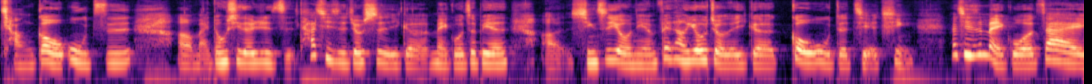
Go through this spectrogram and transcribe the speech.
抢购物资，呃，买东西的日子，它其实就是一个美国这边呃行之有年、非常悠久的一个购物的节庆。那其实美国在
